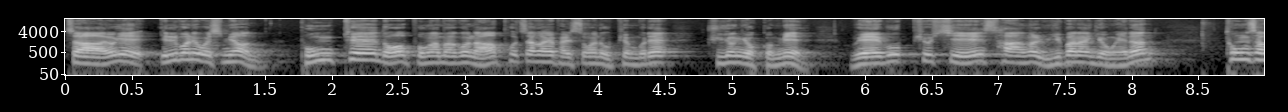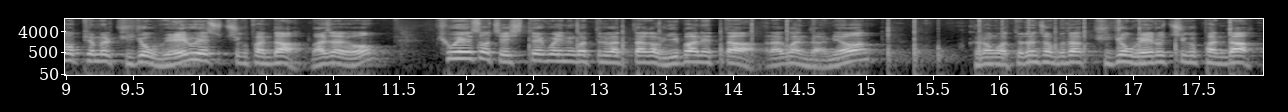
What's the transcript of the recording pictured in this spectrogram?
자, 여기 1번에 보시면 봉투에 넣어 봉함하거나 포장하여 발송하는 우편물의 규격 요건 및 외부 표시 사항을 위반한 경우에는 통상 우편물 규격 외로 해서 취급한다. 맞아요. 표에서 제시되고 있는 것들을 갖다가 위반했다라고 한다면 그런 것들은 전부 다 규격 외로 취급한다.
